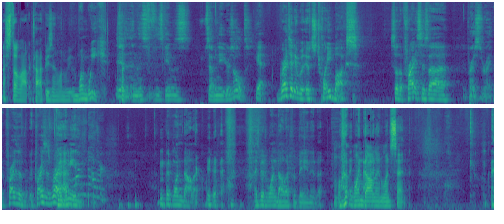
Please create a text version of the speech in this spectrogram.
That's still a lot of copies in one week. one week Yeah, and this this game is seven eight years old. yeah granted it was, it was 20 bucks so the price is uh The price is right. The price is the price is right. I mean, one dollar. I bid one dollar for Bayonetta. one dollar and one cent. Uh,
